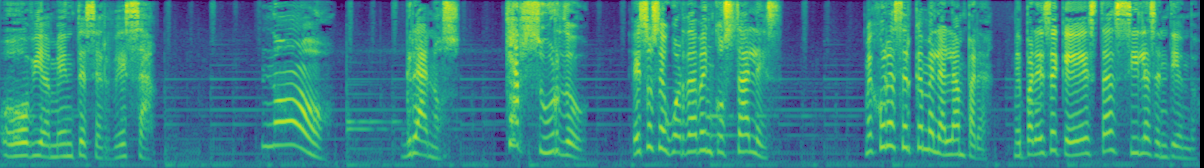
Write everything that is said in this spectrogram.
Obviamente cerveza. No. Granos. ¡Qué absurdo! Eso se guardaba en costales. Mejor acércame la lámpara. Me parece que estas sí las entiendo.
